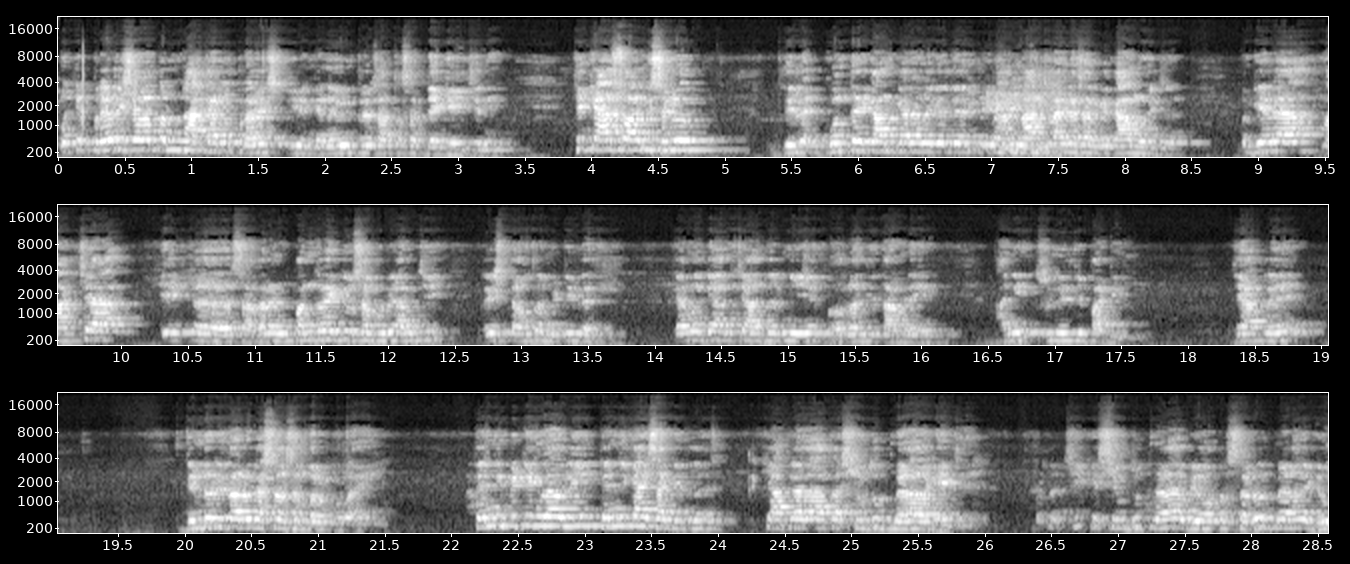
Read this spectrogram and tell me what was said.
मग ते प्रवेशाला पण नाकारलं प्रवेश नवीन प्रवेश आता सध्या घ्यायचे नाही. ठीक आहे असं आम्ही सगळं दिलं. कोणतंही काम करायला गेलं तर नाक लागल्यासारखं काम व्हायचं. मग गेल्या मागच्या एक साधारण पंधरा एक दिवसापूर्वी आमची रेस्ट हाऊसला मिटिंग झाली. त्यामध्ये आमचे आदरणीय भवनाजी तांबडे आणि सुनीलजी पाटील जे आपले दिंडोरी तालुका सहसंपर्क आहे त्यांनी मिटिंग लावली. त्यांनी काय सांगितलं? की आपल्याला आता शिवदूत मेळावा घ्यायचा आहे. म्हटलं ठीक आहे शिवदूत मेळावा घेऊ आपण सर्वच मेळावा घेऊ.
